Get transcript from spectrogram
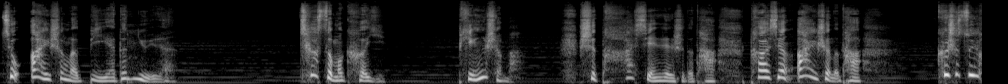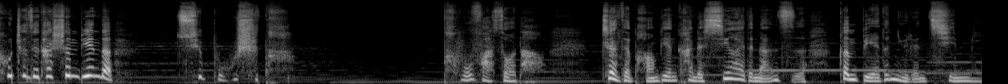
就爱上了别的女人。这怎么可以？凭什么？是他先认识的他，他先爱上的他，可是最后站在他身边的，却不是他。他无法做到。站在旁边看着心爱的男子跟别的女人亲密，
